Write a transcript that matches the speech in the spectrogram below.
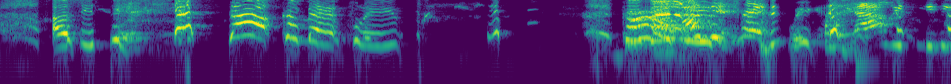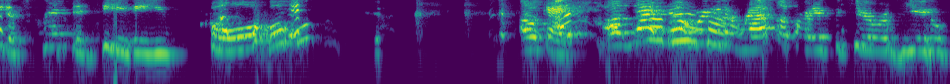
Oh, she's stop. Come back, please. Come Girl, back. I've been transitioning reality TV to scripted TV. Fool. Okay. On that note, we're going to wrap up our insecure review.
